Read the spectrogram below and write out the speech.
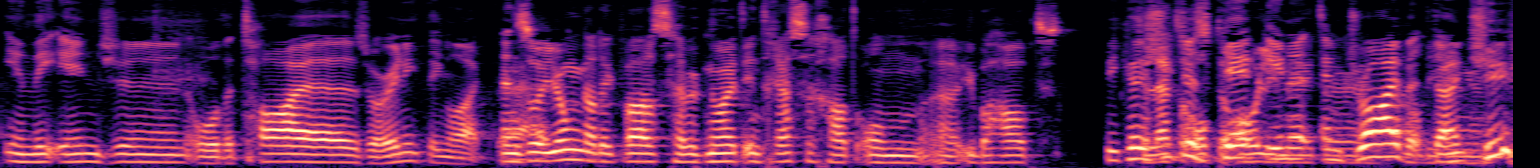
in the engine or the tires or anything like En zo that. jong dat ik was, heb ik nooit interesse gehad om eh, überhaupt... Because you letten just op de get in it and en drive it, don't you?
